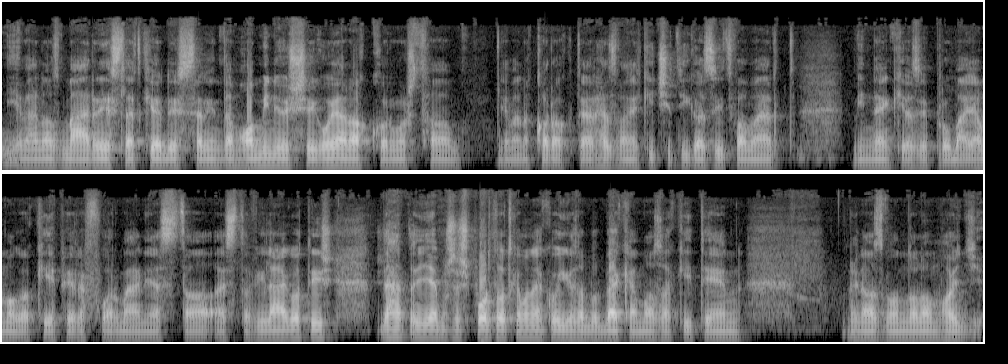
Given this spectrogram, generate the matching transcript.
nyilván az már részletkérdés szerintem, ha minőség olyan, akkor most, ha nyilván a karakterhez van egy kicsit igazítva, mert mindenki azért próbálja maga képére formálni ezt a, ezt a világot is. De hát ugye most a sportot kell mondani, hogy igazából Beckham az, akit én, én azt gondolom, hogy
